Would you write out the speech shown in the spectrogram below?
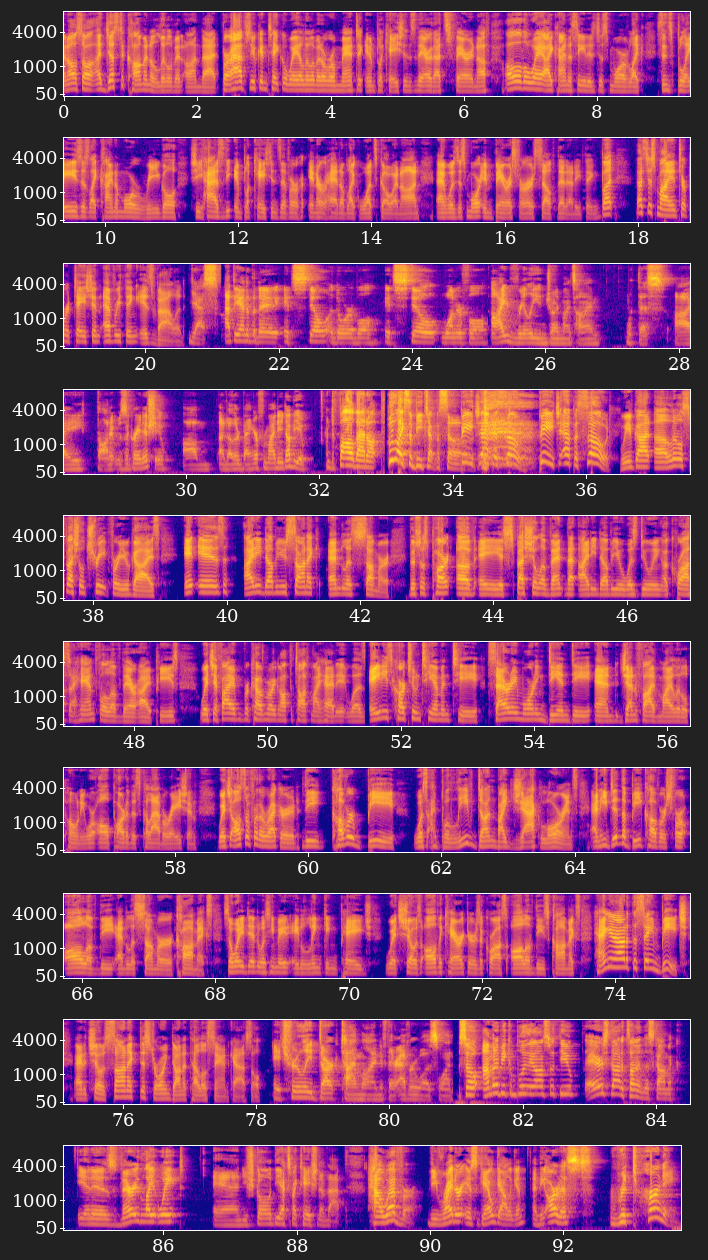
And also, uh, just to comment a little bit on that, perhaps you can take away a little bit of romantic implications there. That's fair enough. All the way I kind of see it is just more of like, since Blaze is like kind of more regal, she has the implications of her in her head of like what's going on and was just more embarrassed for herself than anything. But that's just my interpretation. Everything is valid. Yes. At the end of the day, it's still adorable. It's still wonderful. I really enjoyed my time with this. I thought it was a great issue. Um, another banger from IDW. And to follow that up, who likes a beach episode? Beach episode! beach episode! We've got a little special treat for you guys. It is IDW Sonic Endless Summer. This was part of a special event that IDW was doing across a handful of their IPs which if I'm recovering off the top of my head, it was 80s cartoon TMNT, Saturday morning D&D, and Gen 5 My Little Pony were all part of this collaboration, which also for the record, the cover B was, I believe, done by Jack Lawrence, and he did the B covers for all of the Endless Summer comics. So what he did was he made a linking page which shows all the characters across all of these comics hanging out at the same beach, and it shows Sonic destroying Donatello's sandcastle. A truly dark timeline, if there ever was one. So I'm gonna be completely honest with you. There's not a ton in this comic. It is very lightweight, and you should go with the expectation of that. However, the writer is Gale Galligan, and the artist returning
